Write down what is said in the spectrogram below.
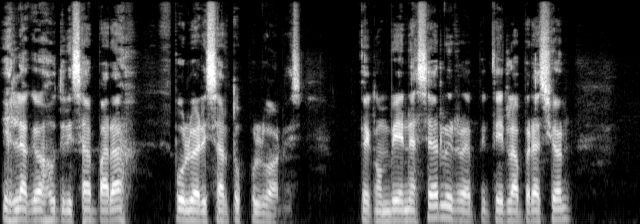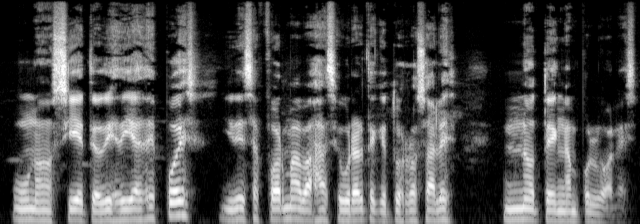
es la que vas a utilizar para pulverizar tus pulgones te conviene hacerlo y repetir la operación unos 7 o 10 días después y de esa forma vas a asegurarte que tus rosales no tengan pulgones.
